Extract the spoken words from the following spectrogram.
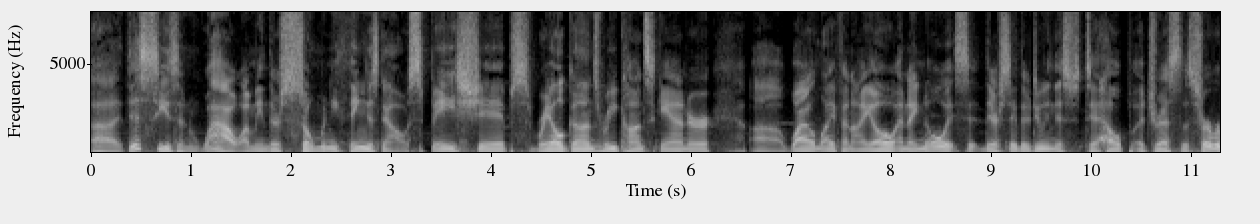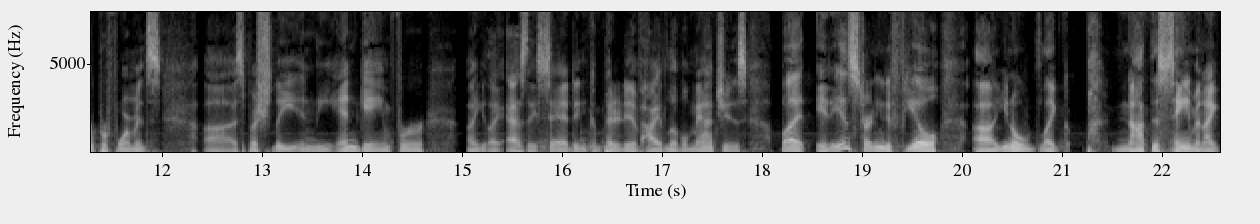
uh, this season, wow! I mean, there's so many things now: spaceships, railguns, recon scanner, uh, wildlife, and IO. And I know it's they say they're doing this to help address the server performance, especially in the end game for like as they said in competitive high level matches but it is starting to feel uh, you know like not the same and i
